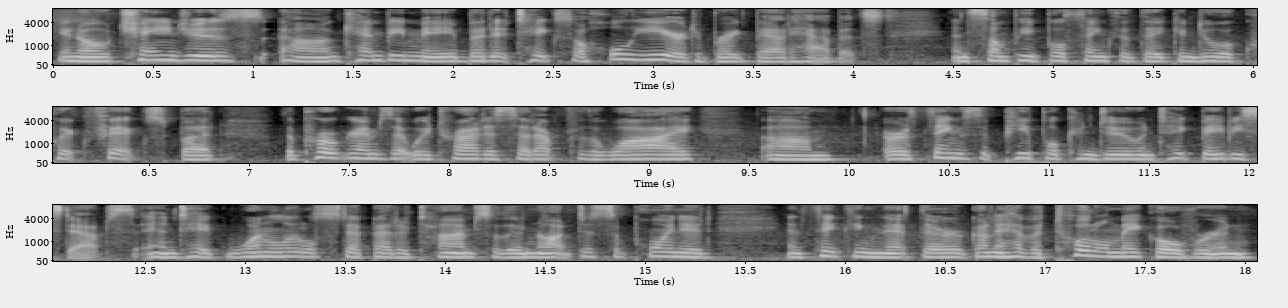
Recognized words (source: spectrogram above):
You know, changes uh, can be made, but it takes a whole year to break bad habits. And some people think that they can do a quick fix, but the programs that we try to set up for the Y um, are things that people can do and take baby steps and take one little step at a time so they're not disappointed and thinking that they're going to have a total makeover in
